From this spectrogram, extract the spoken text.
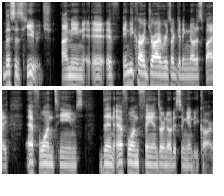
this is huge. I mean, if IndyCar drivers are getting noticed by F1 teams, then F1 fans are noticing IndyCar.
